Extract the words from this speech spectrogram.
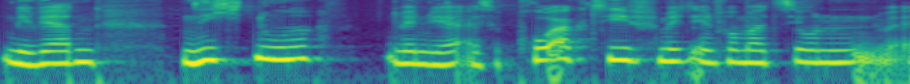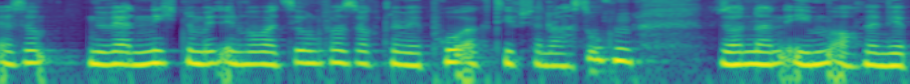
wir werden nicht nur, wenn wir also proaktiv mit Informationen, also wir werden nicht nur mit Informationen versorgt, wenn wir proaktiv danach suchen, sondern eben auch, wenn wir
